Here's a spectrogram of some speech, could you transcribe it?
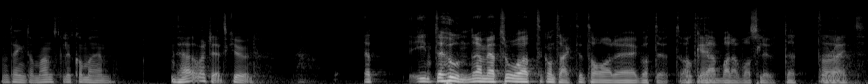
Jag tänkte om han skulle komma hem. Det hade varit rätt kul. Inte hundra, men jag tror att kontraktet har eh, gått ut. Och Okej. att det där bara var slutet. All Eh, right.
